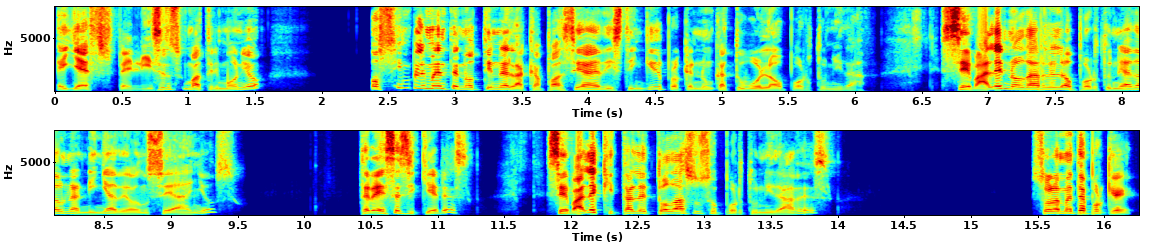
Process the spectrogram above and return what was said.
¿Ella es feliz en su matrimonio? ¿O simplemente no tiene la capacidad de distinguir porque nunca tuvo la oportunidad? ¿Se vale no darle la oportunidad a una niña de 11 años? ¿13 si quieres? ¿Se vale quitarle todas sus oportunidades? Solamente porque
